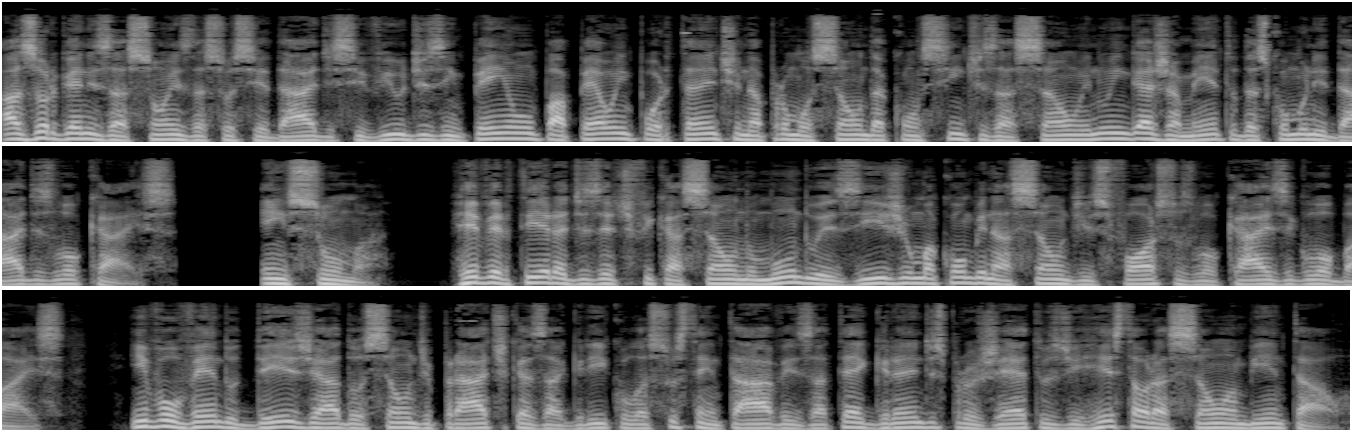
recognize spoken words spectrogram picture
as organizações da sociedade civil desempenham um papel importante na promoção da conscientização e no engajamento das comunidades locais. Em suma, reverter a desertificação no mundo exige uma combinação de esforços locais e globais, envolvendo desde a adoção de práticas agrícolas sustentáveis até grandes projetos de restauração ambiental.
